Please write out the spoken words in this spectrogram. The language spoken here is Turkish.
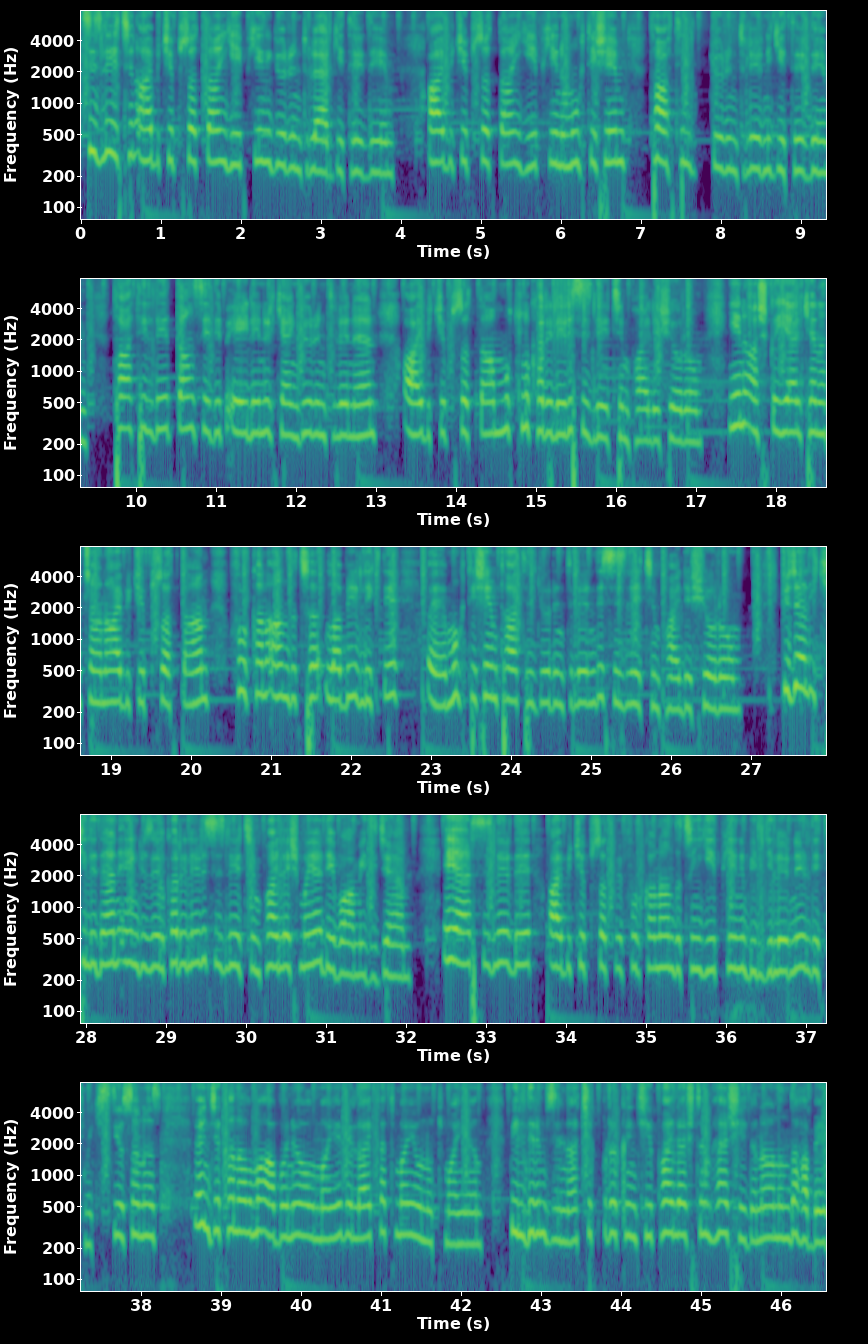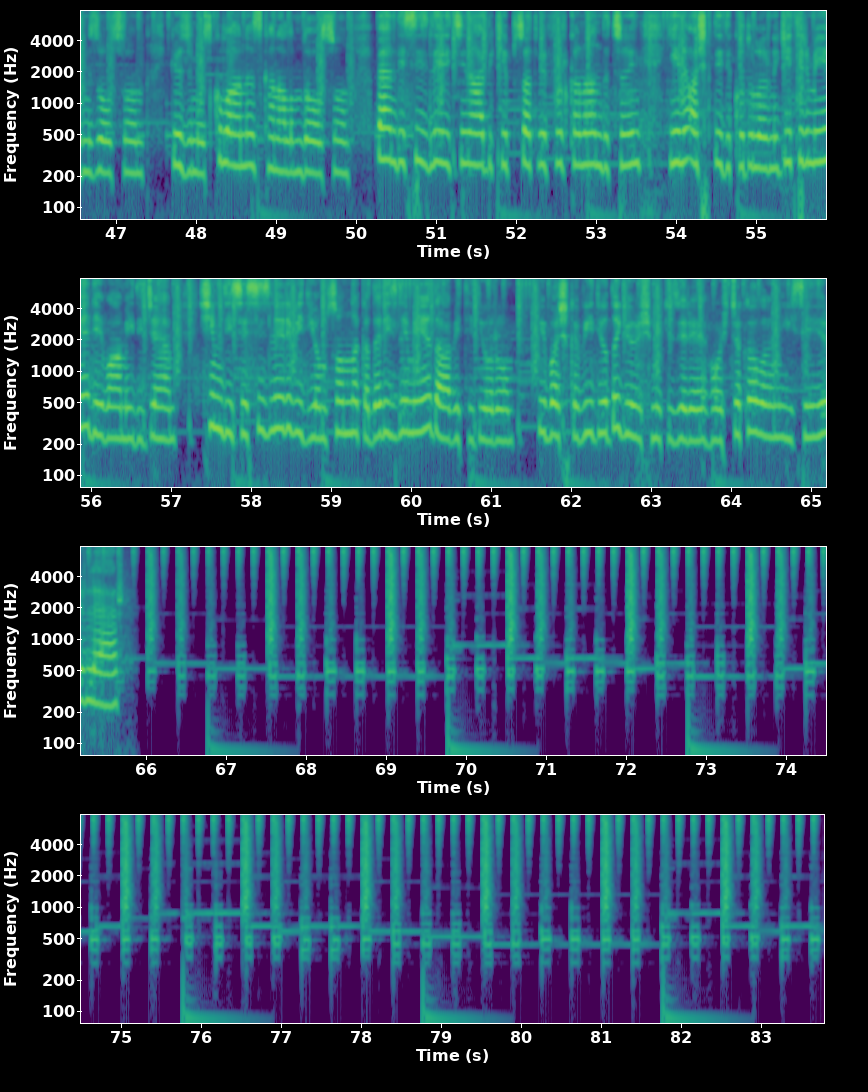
Sizler için Aybiçe Pusat'tan yepyeni görüntüler getirdim. Aybiçe Pusat'tan yepyeni muhteşem tatil görüntülerini getirdim. Tatilde dans edip eğlenirken görüntülenen Aybiçe Pusat'tan mutlu kareleri sizler için paylaşıyorum. Yeni aşka yelken açan Aybiçe Pusat'tan Furkan Andıç'la birlikte e, muhteşem tatil görüntülerini de sizler için paylaşıyorum. Güzel ikiliden en güzel kareleri sizler için paylaşmaya devam edeceğim. Eğer sizler de Aybiçe Pusat ve Furkan Andıç'ın yepyeni bilgilerini elde etmek istiyorsanız önce kanalıma abone olmayı ve like atmayı unutmayın. Bildirim zilini açık bırakın ki paylaştığım her şeyden anında haberiniz olsun. Gözünüz kulağınız kanalımda olsun. Ben de sizler için Aybike Pusat ve Furkan Andıç'ın yeni aşk dedikodularını getirmeye devam edeceğim. Şimdi ise sizleri videom sonuna kadar izlemeye davet ediyorum. Bir başka videoda görüşmek üzere. Hoşçakalın. iyi seyirler.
